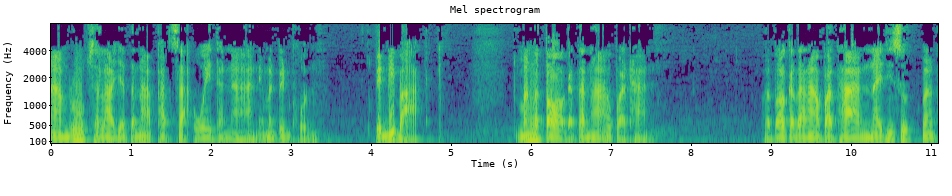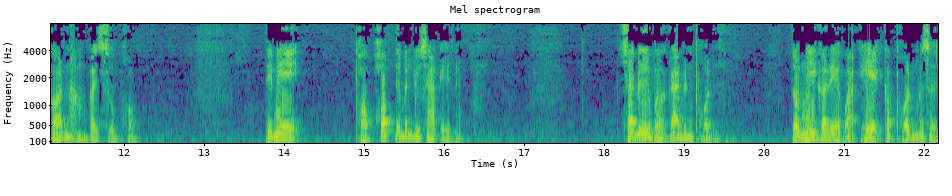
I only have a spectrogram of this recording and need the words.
นามรูปสลายตนาผัสสะเวทนาเนี่ยมันเป็นผล เป็นวิบาก มันมาต่อกับตัณหาอุปาทานพอต่อกับตัณหาอุปาทานในที่สุดมันก็นำไปสู่ภพทีนี้พอพบแต่มันอยู่ชาติอื่นนะชาติอื่นมันก็กลายเป็นผล ตรงนี้ก็เรียกว่าเหตุกับผลมาสน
